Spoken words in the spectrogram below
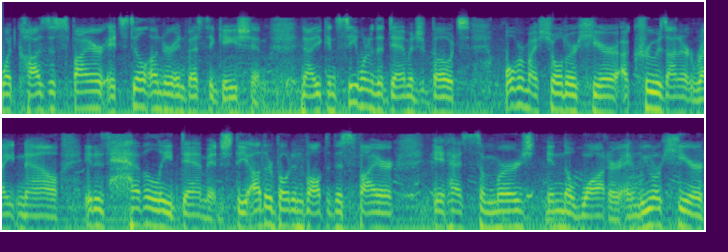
what caused this fire, it's still under investigation. Now you can see one of the damaged boats over my shoulder here. A crew is on it right now. It is heavily damaged. The other boat involved in this fire, it has submerged in the water and we were here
